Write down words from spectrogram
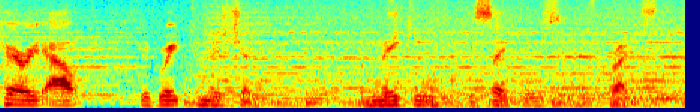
carry out the Great Commission of making disciples of Christ.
